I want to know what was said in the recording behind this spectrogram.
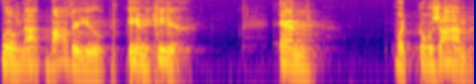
will not bother you in here and what goes on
